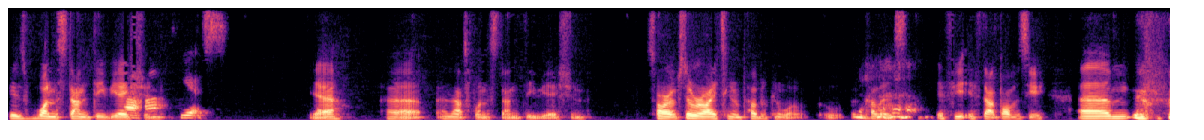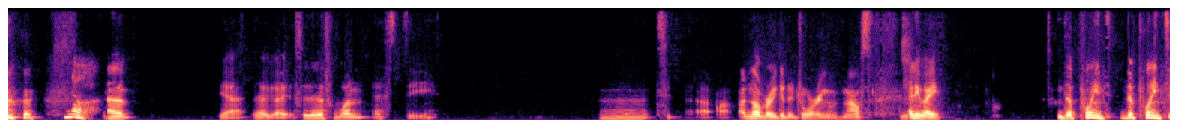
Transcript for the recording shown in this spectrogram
is one standard deviation. Uh-huh. Yes. yeah uh, and that's one standard deviation sorry i'm still writing republican colors if you if that bothers you um No. um, yeah, there we go. So there's one SD. Uh, t- uh, I'm not very good at drawing with mouse. Anyway, the point, the point,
